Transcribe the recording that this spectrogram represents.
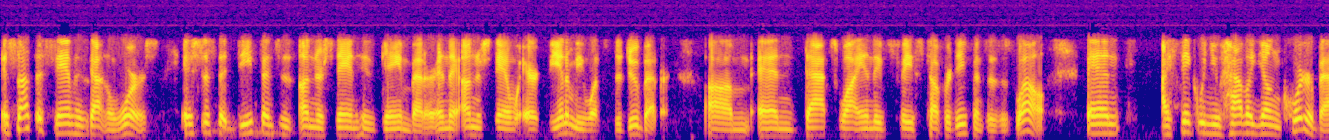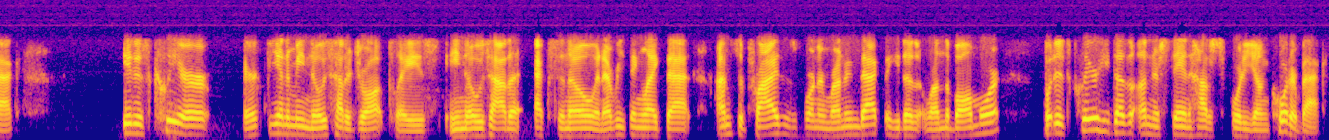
it's not that Sam has gotten worse. It's just that defenses understand his game better and they understand what Eric Bieniemy wants to do better. Um, and that's why, and they've faced tougher defenses as well. And I think when you have a young quarterback, it is clear Eric Bieniemy knows how to draw up plays. He knows how to X and O and everything like that. I'm surprised as a foreign running back that he doesn't run the ball more, but it's clear he doesn't understand how to support a young quarterback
